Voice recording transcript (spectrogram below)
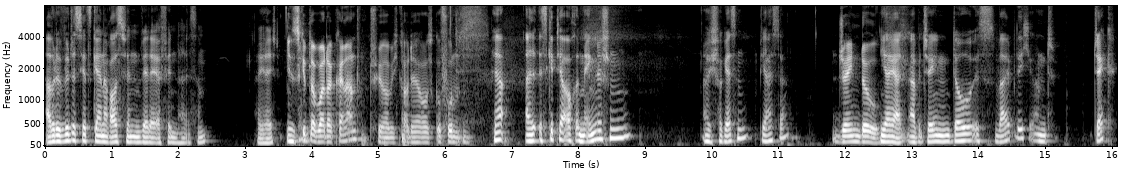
Aber du würdest jetzt gerne rausfinden, wer der Erfinder ist, hm? Habe ich recht? Es gibt aber da keine Antwort für, habe ich gerade herausgefunden. Ja, also es gibt ja auch im Englischen, habe ich vergessen, wie heißt er? Jane Doe. Ja, ja, aber Jane Doe ist weiblich und Jack,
